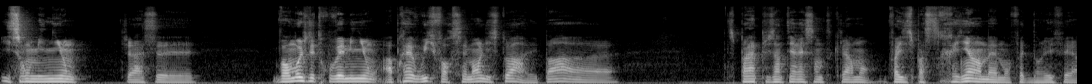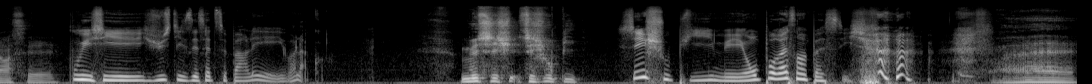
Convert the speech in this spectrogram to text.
ils sont mignons. Tu c'est. Bon, moi, je les trouvais mignons. Après, oui, forcément, l'histoire, elle est pas. euh, C'est pas la plus intéressante, clairement. Enfin, il se passe rien, même, en fait, dans les faits. hein, C'est. Oui, si juste ils essaient de se parler et voilà quoi. Mais c'est chou- c'est choupi. C'est choupi, mais on pourrait s'en passer. Ouais.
